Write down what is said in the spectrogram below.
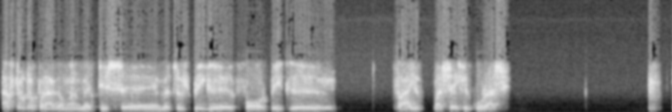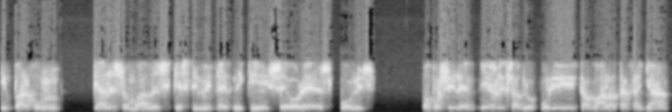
αυτό το πράγμα με, τις, ε, με τους Big Four, Big ε, Five μας έχει κουράσει. Υπάρχουν και άλλες ομάδες και στη Β' Εθνική σε ωραίες πόλεις όπως είναι η Αλεξανδρούπολη, η Καβάλα, τα Χανιά,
